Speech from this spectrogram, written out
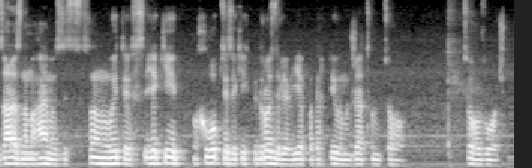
зараз намагаємося встановити, які хлопці з яких підрозділів є потерпілими жертвами цього, цього злочину.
